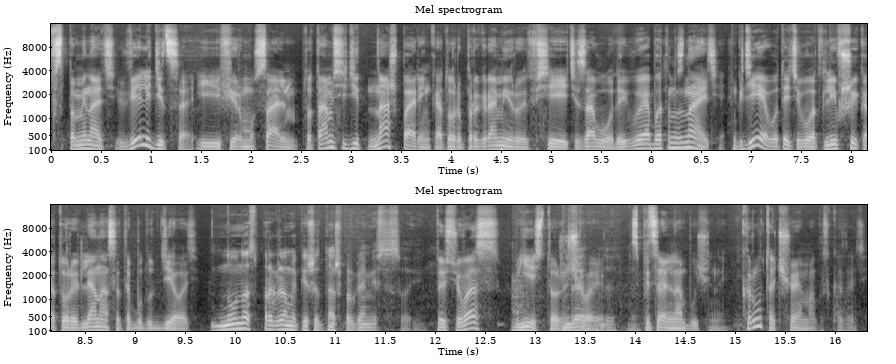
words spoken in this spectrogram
вспоминать Велидица и фирму Сальм, то там сидит наш парень, который программирует все эти заводы, и вы об этом знаете. Где вот эти вот левши, которые для нас это будут делать? Ну, у нас программы пишут наши программисты свои. То есть у вас есть тоже да, человек да, да. специально обученный. Круто, что я могу сказать.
